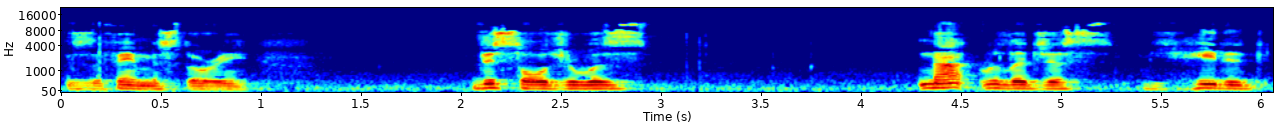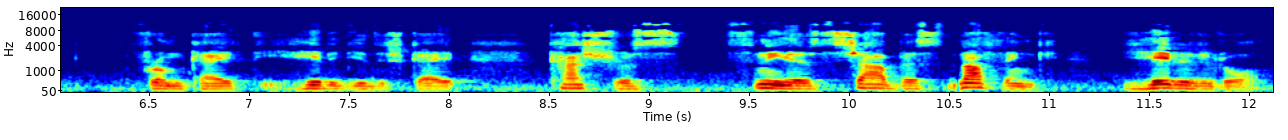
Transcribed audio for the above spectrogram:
this is a famous story, this soldier was not religious, he hated from frumkeit, he hated Yiddishkeit, kashrus, tznius, Shabbos, nothing. He hated it all.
